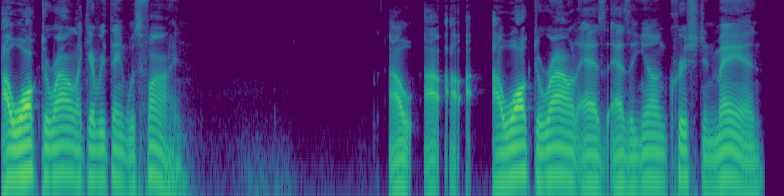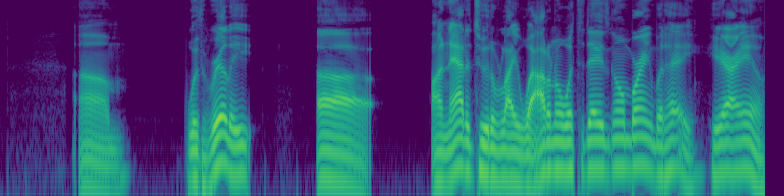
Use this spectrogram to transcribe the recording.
I walked around like everything was fine. I I I, walked around as as a young Christian man, um, with really, uh, an attitude of like, well, I don't know what today is gonna bring, but hey, here I am.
